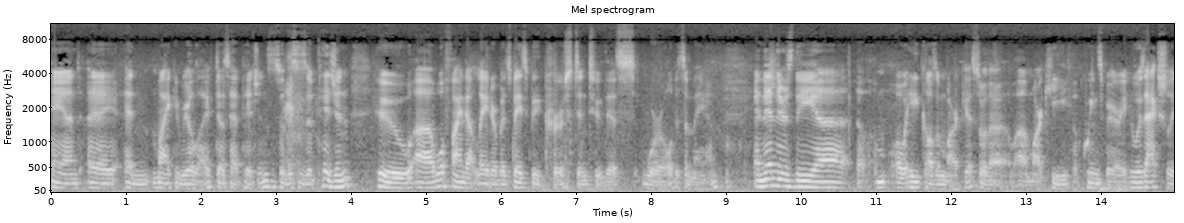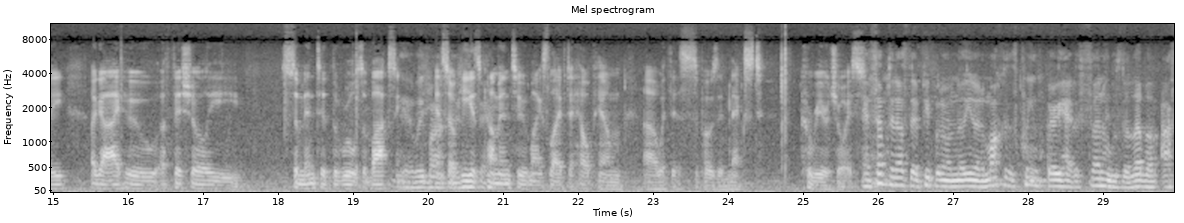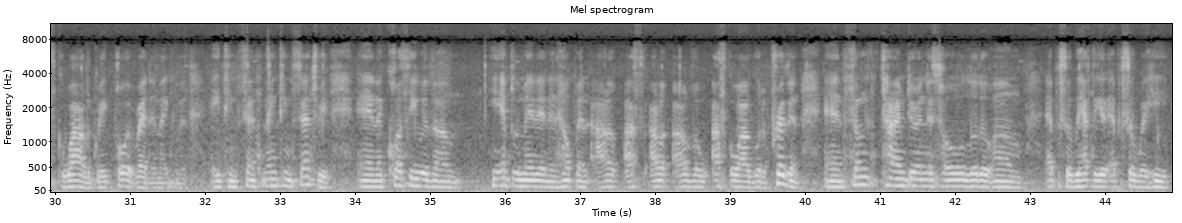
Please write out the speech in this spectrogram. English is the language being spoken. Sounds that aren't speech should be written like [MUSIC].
and a, and Mike in real life does have pigeons. So this is a pigeon who uh, we'll find out later, but it's basically cursed into this world. It's a man. And then there's the uh, oh, he calls him Marcus or the uh, Marquis of Queensberry, who was actually a guy who officially cemented the rules of boxing. Yeah, way and so he has yeah. come into Mike's life to help him uh, with this supposed next career choice. And something else that people don't know, you know, the Marquis of Queensberry had a son who was the lover of Oscar Wilde, a great poet writer in like in the 18th century, 19th century, and of course he was um he implemented in helping Oliver Oscar Wilde go to prison. And sometime during this whole little um episode, we have to get an episode where he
